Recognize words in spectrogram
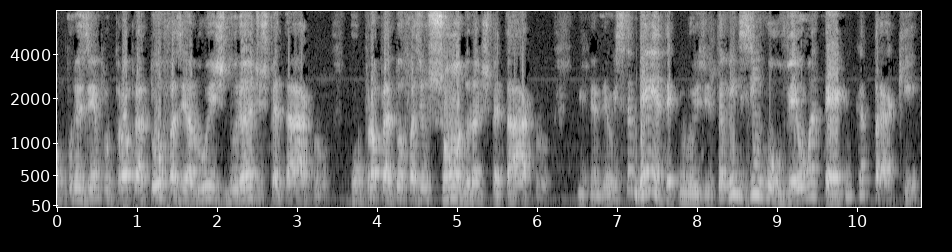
Como, por exemplo, o próprio ator fazer a luz durante o espetáculo, o próprio ator fazer o som durante o espetáculo, entendeu? Isso também é tecnologia. Ele também desenvolveu uma técnica para que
